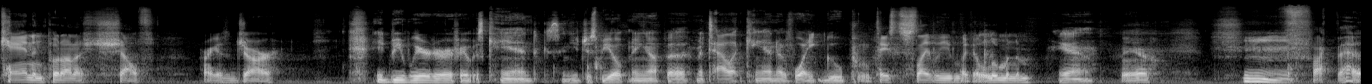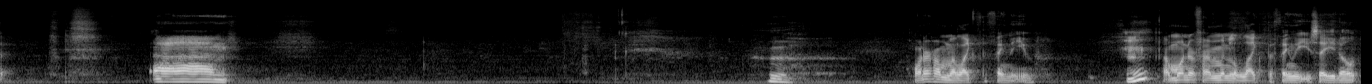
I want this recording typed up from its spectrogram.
can and put on a shelf, or I guess a jar. It'd be weirder if it was canned, because then you'd just be opening up a metallic can of white goop. It tastes slightly like aluminum. Yeah. Yeah. Hmm. Fuck that. Um. I wonder if I'm gonna like the thing that you. Hmm? I wonder if I'm gonna like the thing that you say you don't.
